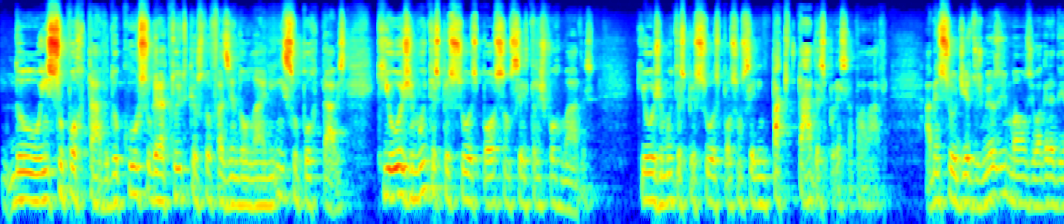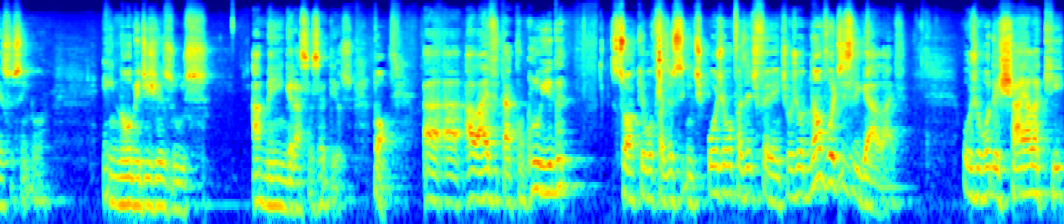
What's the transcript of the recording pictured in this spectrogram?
do insuportável, do curso gratuito que eu estou fazendo online, insuportáveis, que hoje muitas pessoas possam ser transformadas, que hoje muitas pessoas possam ser impactadas por essa palavra. Abençoe o dia dos meus irmãos, eu agradeço, Senhor. Em nome de Jesus. Amém, graças a Deus. Bom, a, a, a live está concluída. Só que eu vou fazer o seguinte: hoje eu vou fazer diferente. Hoje eu não vou desligar a live. Hoje eu vou deixar ela aqui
